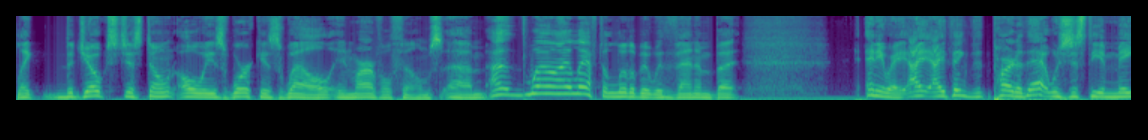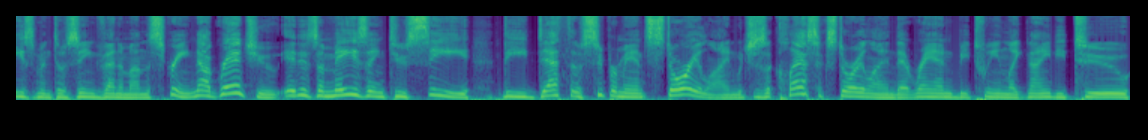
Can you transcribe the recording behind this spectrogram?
like the jokes just don't always work as well in Marvel films. Um, I, well, I laughed a little bit with Venom, but anyway, I, I, think that part of that was just the amazement of seeing Venom on the screen. Now, grant you, it is amazing to see the death of Superman storyline, which is a classic storyline that ran between like 92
